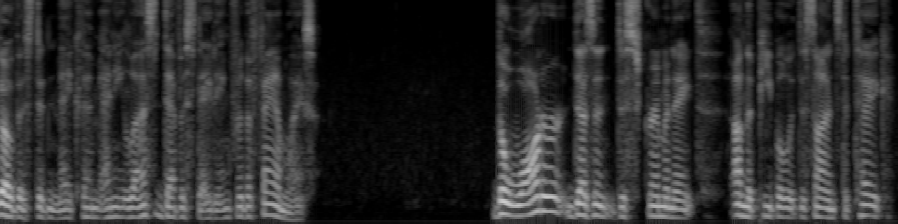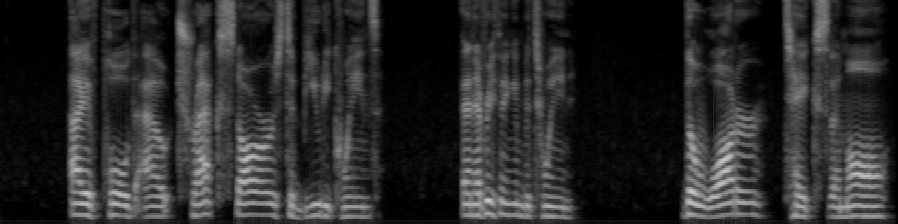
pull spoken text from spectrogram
though this didn't make them any less devastating for the families. The water doesn't discriminate on the people it decides to take. I have pulled out track stars to beauty queens and everything in between. The water takes them all,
